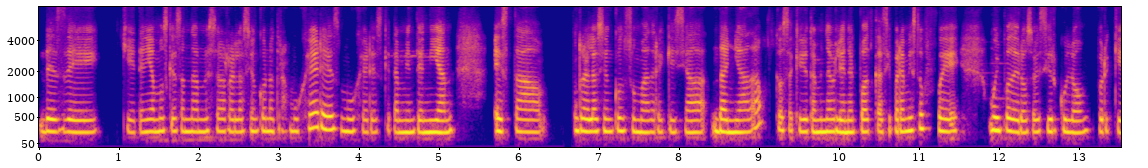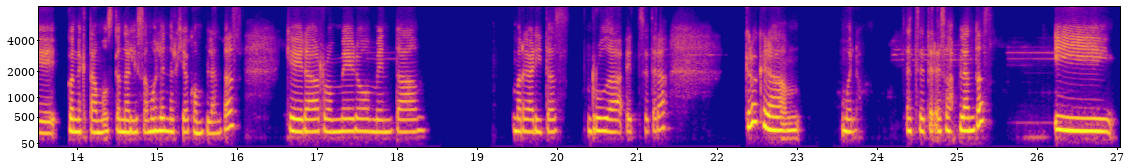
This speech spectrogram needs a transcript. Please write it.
desde que teníamos que sanar nuestra relación con otras mujeres, mujeres que también tenían esta relación con su madre que sea dañada, cosa que yo también hablé en el podcast y para mí esto fue muy poderoso el círculo porque conectamos, canalizamos la energía con plantas, que era romero, menta, margaritas, ruda, etcétera. Creo que era, bueno, etcétera, esas plantas. Y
